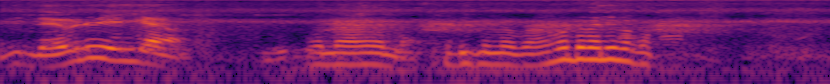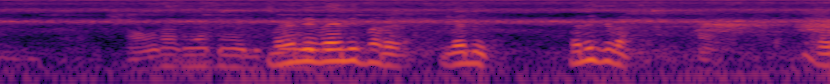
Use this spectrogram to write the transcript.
ഇത് ലെവൽ ചെയ്യണം അല്ല അതല്ല പിടിക്കുന്നത് അങ്ങോട്ട് വലി വെക്കാം വലി. വലി പറയാം വലി. വലിക്കടാ ആ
